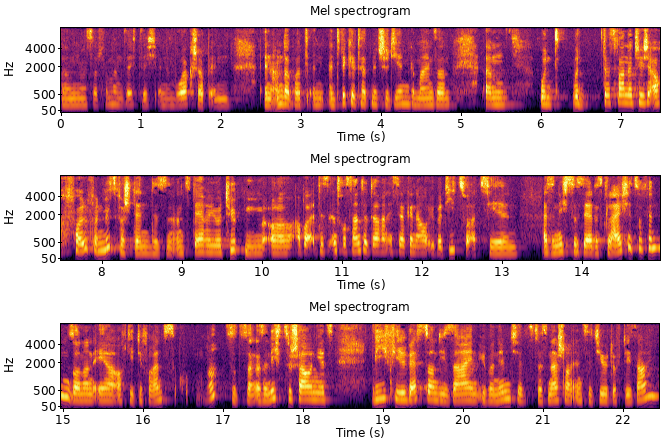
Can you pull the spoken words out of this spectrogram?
äh, 1965 in einem Workshop in, in Ahmedabad entwickelt hat mit Studierenden gemeinsam. Und, und das war natürlich auch voll von Missverständnissen und Stereotypen. Äh, aber das Interessante daran ist ja genau über die zu erzählen. Also nicht so sehr das Gleiche zu finden, sondern eher auf die Differenz zu gucken. Ne? Sozusagen. Also nicht zu schauen jetzt, wie viel Western Design übernimmt jetzt das National Institute of Design,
